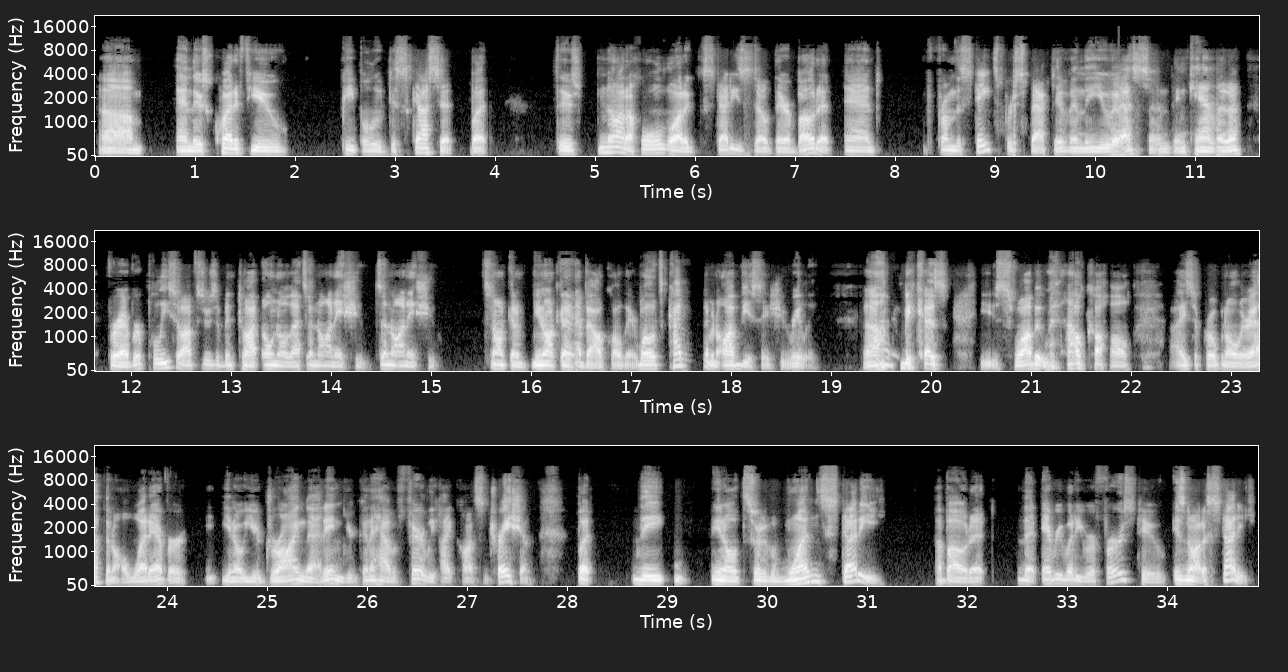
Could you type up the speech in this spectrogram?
Um, and there's quite a few people who discuss it, but there's not a whole lot of studies out there about it. And from the state's perspective in the US and in Canada, forever, police officers have been taught, oh no, that's a non-issue. It's a non-issue. It's not gonna, you're not gonna have alcohol there. Well, it's kind of an obvious issue, really. Uh, because you swab it with alcohol, isopropanol or ethanol, whatever, you know, you're drawing that in, you're going to have a fairly high concentration. But the, you know, sort of the one study about it that everybody refers to is not a study.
